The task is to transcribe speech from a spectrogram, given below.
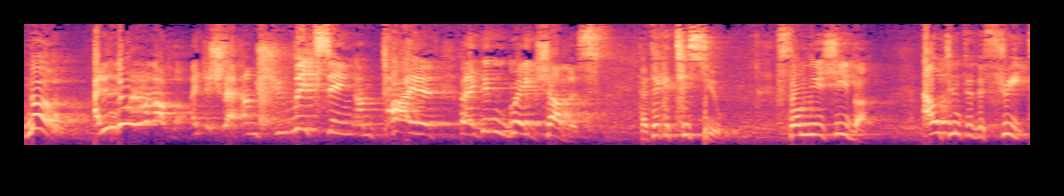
No, I didn't do any malacha. I just slept. I'm schwitzing. I'm tired, but I didn't break Shabbos. I take a tissue from the yeshiva out into the street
